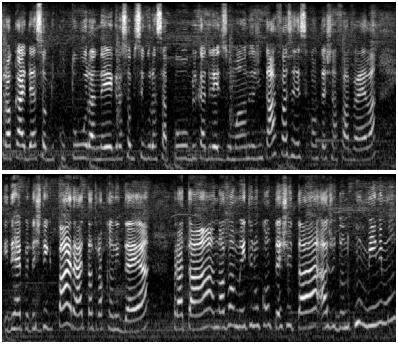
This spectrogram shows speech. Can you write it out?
trocar ideias sobre cultura negra, sobre segurança pública, direitos humanos. A gente estava fazendo esse contexto na favela e, de repente, a gente tem que parar de estar tá trocando ideia para estar tá, novamente no contexto de estar tá ajudando com o mínimo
